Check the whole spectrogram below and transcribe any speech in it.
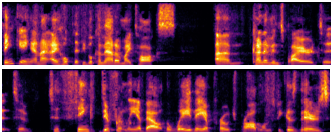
thinking. And I, I hope that people come out of my talks um, kind of inspired to to to think differently about the way they approach problems. Because there's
